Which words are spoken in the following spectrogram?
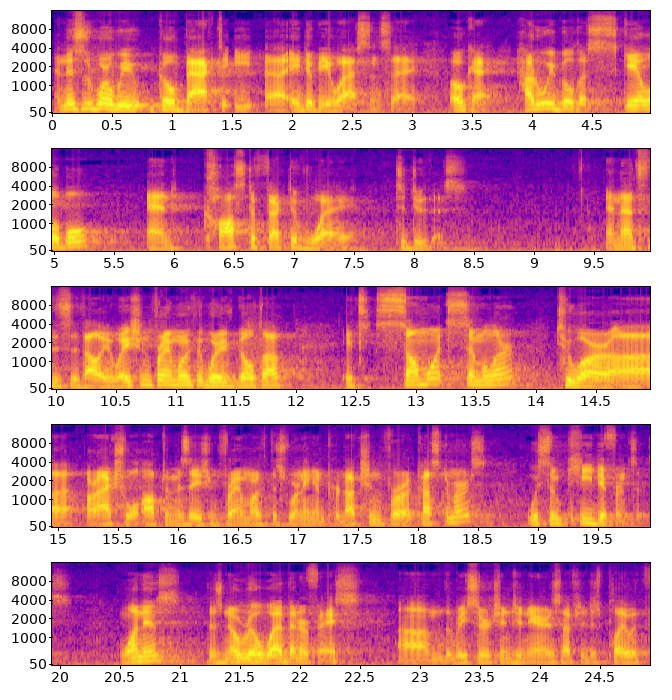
And this is where we go back to e, uh, AWS and say, okay, how do we build a scalable and cost effective way to do this? And that's this evaluation framework that we've built up. It's somewhat similar to our, uh, our actual optimization framework that's running in production for our customers with some key differences. One is there's no real web interface. Um, the research engineers have to just play with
